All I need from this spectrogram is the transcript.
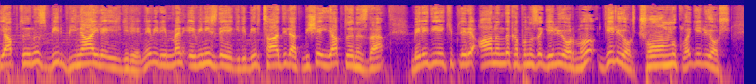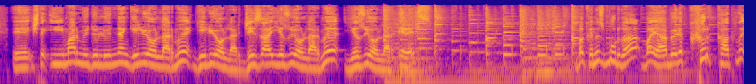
yaptığınız bir bina ile ilgili ne bileyim ben evinizle ilgili bir tadilat bir şey yaptığınızda belediye ekipleri anında kapınıza geliyor mu? Geliyor çoğunlukla geliyor. E, işte imar müdürlüğünden geliyorlar mı? Geliyorlar. Cezayı yazıyorlar mı? Yazıyorlar evet. Bakınız burada baya böyle 40 katlı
